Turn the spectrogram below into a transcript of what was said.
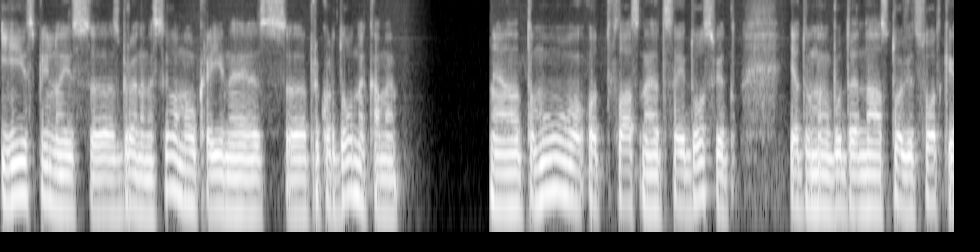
і спільно із збройними силами України, з прикордонниками. Е, Тому, от власне, цей досвід, я думаю, буде на 100%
